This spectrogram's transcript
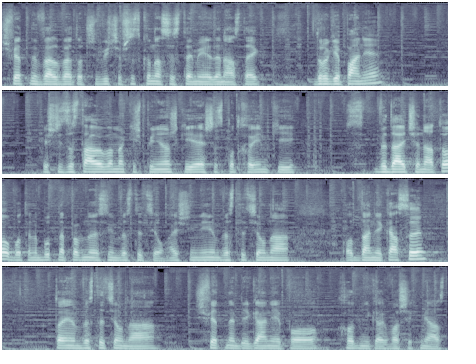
świetny velvet, oczywiście wszystko na systemie jedenastek. Drogie panie, jeśli zostały Wam jakieś pieniążki jeszcze spod choinki, wydajcie na to, bo ten but na pewno jest inwestycją, a jeśli nie inwestycją na oddanie kasy, to inwestycją na świetne bieganie po chodnikach Waszych miast.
